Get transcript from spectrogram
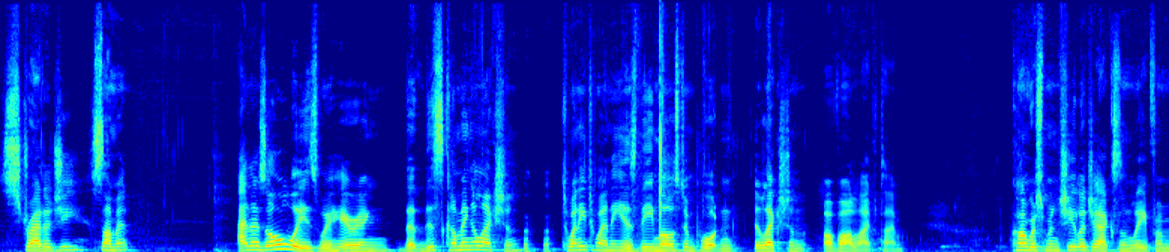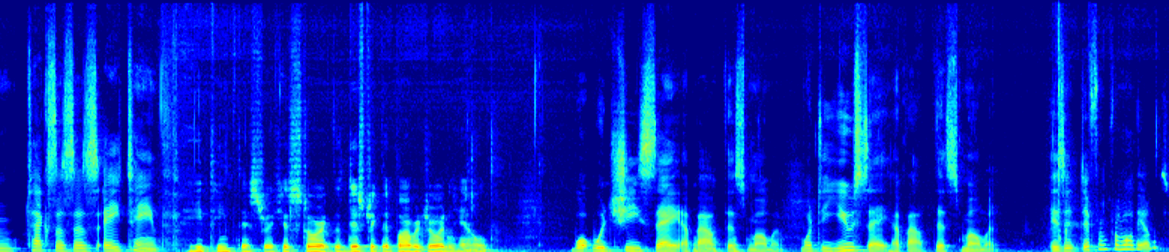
Strategy Summit. And as always, we're hearing that this coming election, 2020, is the most important election of our lifetime. Congressman Sheila Jackson Lee from Texas's 18th. 18th district, historic, the district that Barbara Jordan held. What would she say about this moment? What do you say about this moment? Is it different from all the others?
